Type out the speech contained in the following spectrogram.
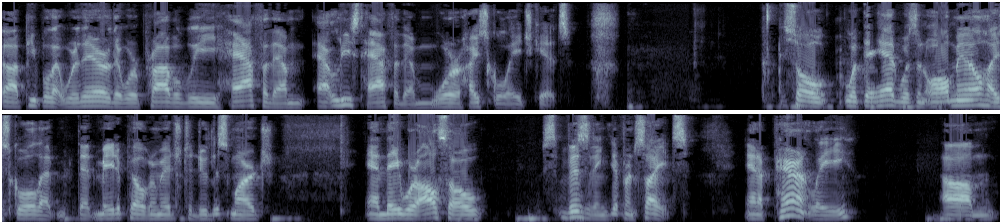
uh, people that were there, there were probably half of them, at least half of them, were high school age kids. So what they had was an all male high school that that made a pilgrimage to do this march, and they were also visiting different sites. And apparently, um,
